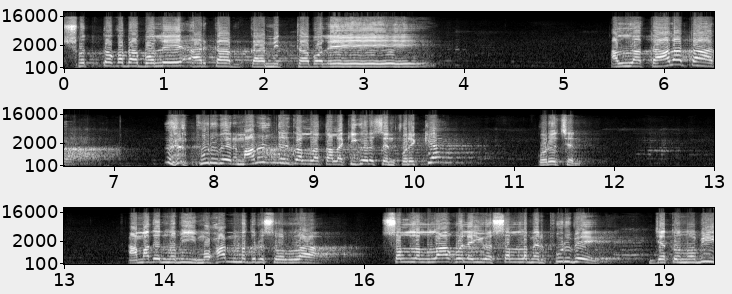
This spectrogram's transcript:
সত্য কথা বলে আর কারা মিথ্যা বলে। আল্লাহ তাআলা তার পূর্বের মানুষদেরকে আল্লাহ তাআলা কি করেছেন? পরীক্ষা করেছেন। আমাদের নবী মোহাম্মদ রসোল্লাহ সাল্লাহ পূর্বে যত নবী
